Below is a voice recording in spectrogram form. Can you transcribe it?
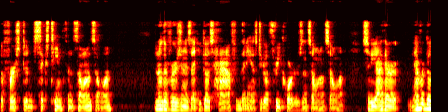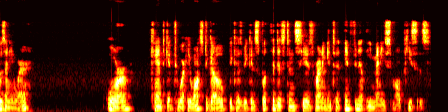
the first and sixteenth, and so on and so on. Another version is that he goes half, and then he has to go three quarters, and so on and so on. So he either never goes anywhere, or can't get to where he wants to go because we can split the distance he is running into infinitely many small pieces.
